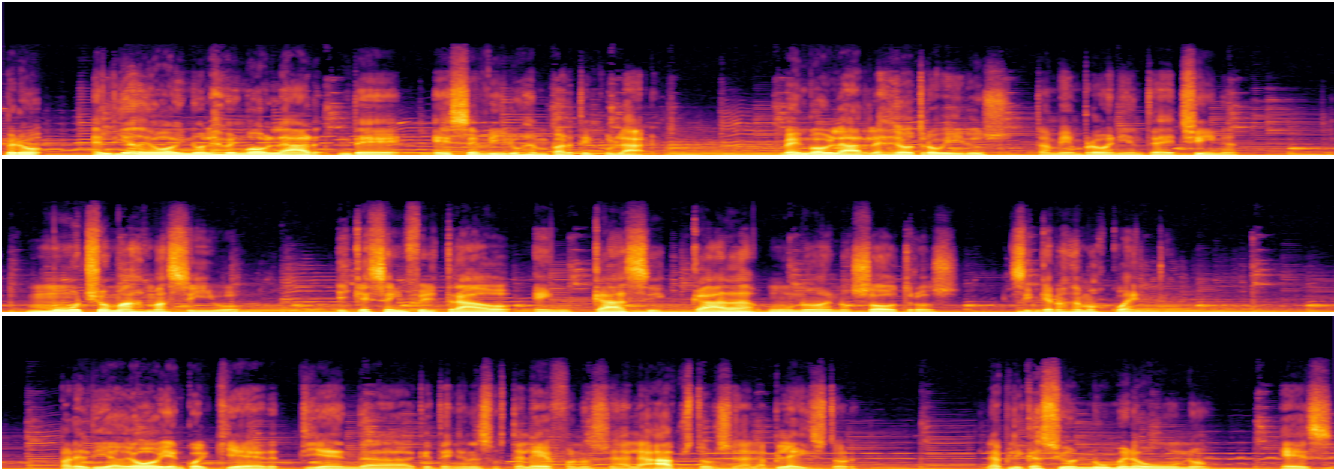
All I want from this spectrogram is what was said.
Pero el día de hoy no les vengo a hablar de ese virus en particular. Vengo a hablarles de otro virus, también proveniente de China, mucho más masivo y que se ha infiltrado en casi cada uno de nosotros sin que nos demos cuenta para el día de hoy en cualquier tienda que tengan en sus teléfonos, sea la App Store, sea la Play Store. La aplicación número uno es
